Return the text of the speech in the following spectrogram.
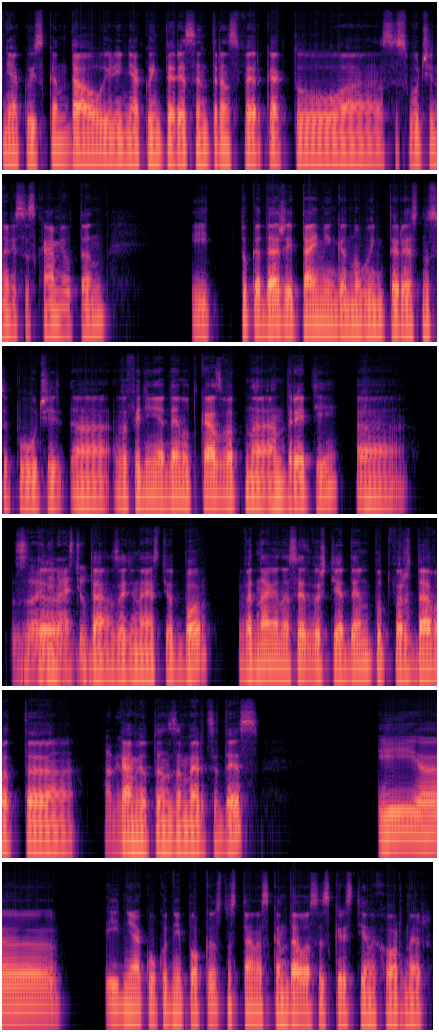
някой скандал или някой интересен трансфер, както а, се случи нали, с Хамилтън. И тук даже и тайминга много интересно се получи. А, в един ден отказват на Андрети. А, за 11 отбор. Да, за 11 отбор. Веднага на следващия ден потвърждават а, Хамилтън. Хамилтън за Мерцедес. И, а, и няколко дни по-късно стана скандала с Кристиан Хорнер,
